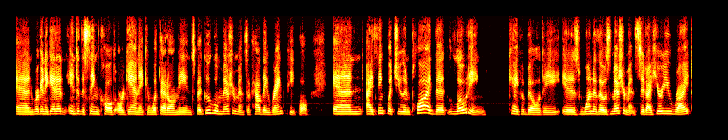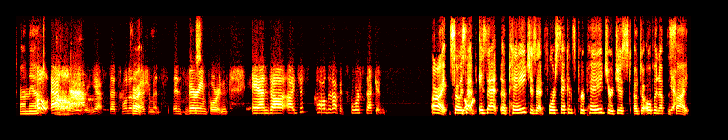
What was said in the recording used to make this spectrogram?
and we're going to get it into this thing called organic and what that all means. But Google measurements of how they rank people, and I think what you implied that loading capability is one of those measurements. Did I hear you right on that? Oh, absolutely. Yes, that's one of the right. measurements. It's very important. And uh, I just called it up. It's four seconds. All right. So is that is that a page? Is that four seconds per page, or just uh, to open up the yeah. site?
